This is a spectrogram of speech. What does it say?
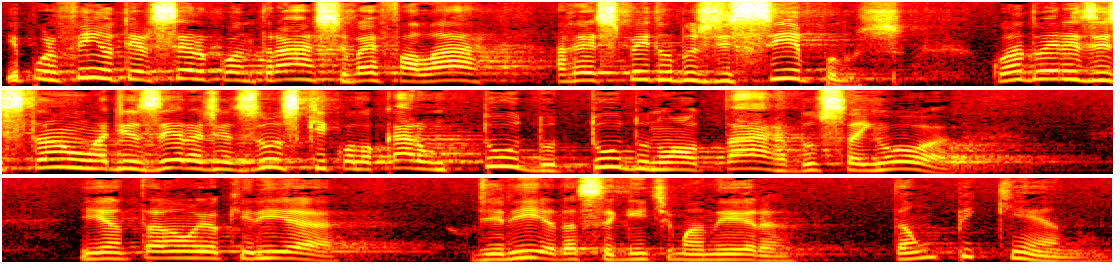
E por fim, o terceiro contraste vai falar a respeito dos discípulos, quando eles estão a dizer a Jesus que colocaram tudo, tudo no altar do Senhor. E então eu queria, diria da seguinte maneira: tão pequeno,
